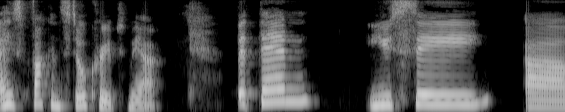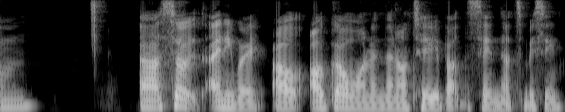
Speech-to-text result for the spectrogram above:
he's fucking still creeps me out. But then you see um, uh, so anyway, I'll I'll go on and then I'll tell you about the scene that's missing.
